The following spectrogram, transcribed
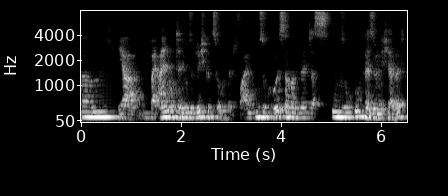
ähm, ja, bei allen Unternehmen so durchgezogen wird. Vor allem umso größer man wird, das umso unpersönlicher wird.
